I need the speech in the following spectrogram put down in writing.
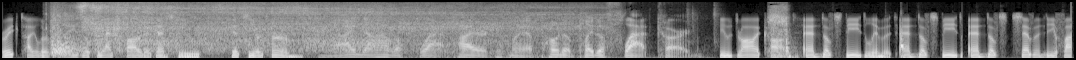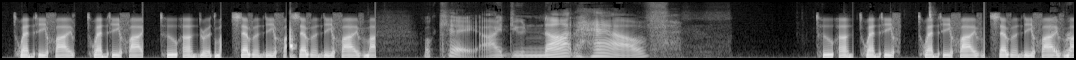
Rick Tyler plays a black card against you. It's your turn. and I now have a flat tire because my opponent played a flat card. You draw a card. End of speed limit. End of speed. End of 75, 25, 25, 200, 75, 75, Okay, I do not have 220, 25, 75, mi-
